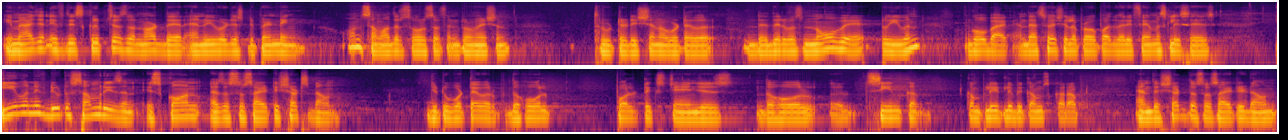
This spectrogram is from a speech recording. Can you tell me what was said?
Imagine if these scriptures were not there and we were just depending on some other source of information through tradition or whatever. There was no way to even go back. And that's why Srila Prabhupada very famously says even if due to some reason ISKCON as a society shuts down, due to whatever, the whole politics changes, the whole uh, scene com- completely becomes corrupt, and they shut the society down,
